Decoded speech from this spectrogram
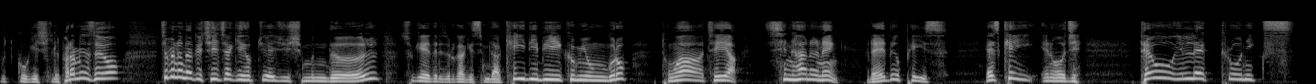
웃고 계시길 바라면서요. 저번에 나도 제작에 협조해 주신 분들 소개해 드리도록 하겠습니다. KDB 금융그룹, 동아제약, 신한은행, 레드페이스, SK에너지, 대우 일렉트로닉스,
